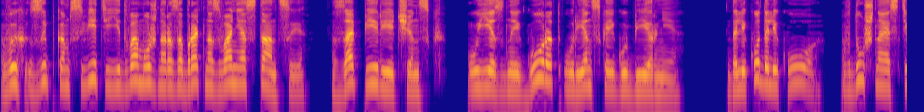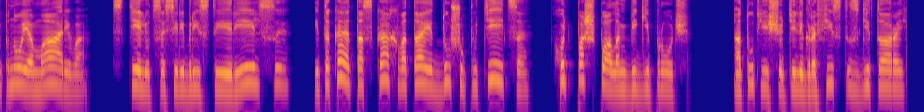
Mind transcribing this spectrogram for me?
В их зыбком свете едва можно разобрать название станции. Запереченск. Уездный город Уренской губернии. Далеко-далеко, в душное степное марево, стелются серебристые рельсы, и такая тоска хватает душу путейца, хоть по шпалам беги прочь. А тут еще телеграфист с гитарой,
